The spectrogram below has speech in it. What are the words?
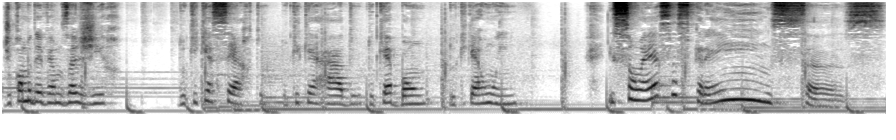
de como devemos agir, do que, que é certo, do que, que é errado, do que é bom, do que, que é ruim. E são essas crenças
